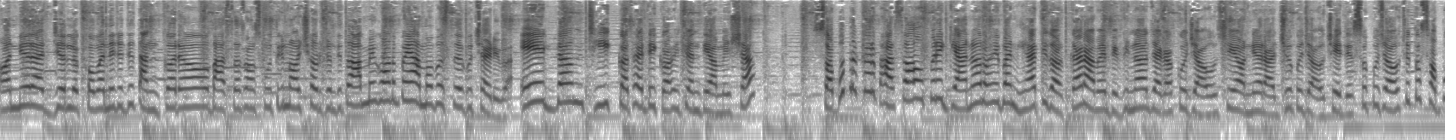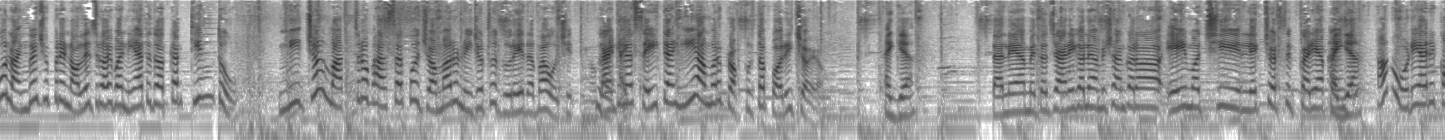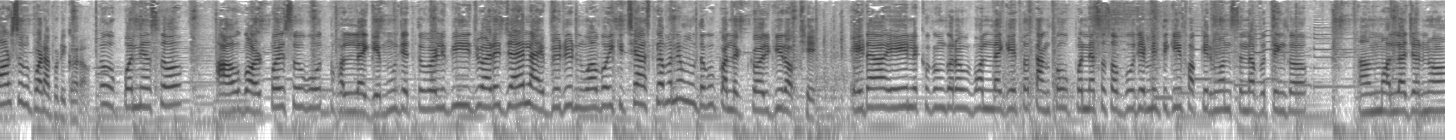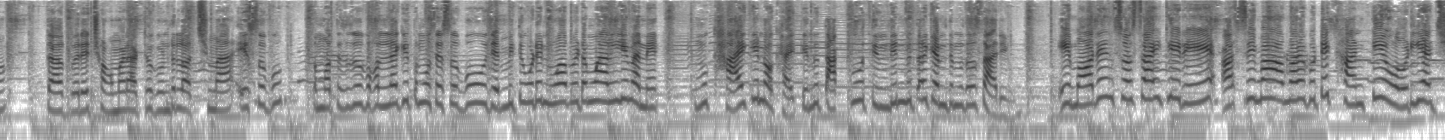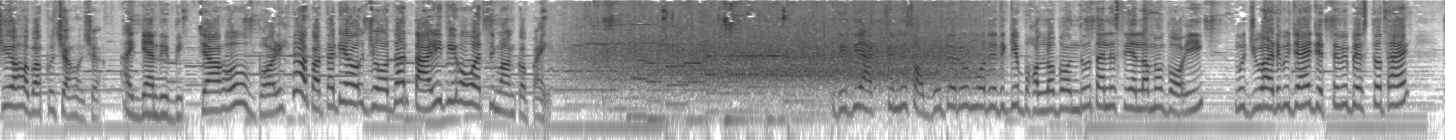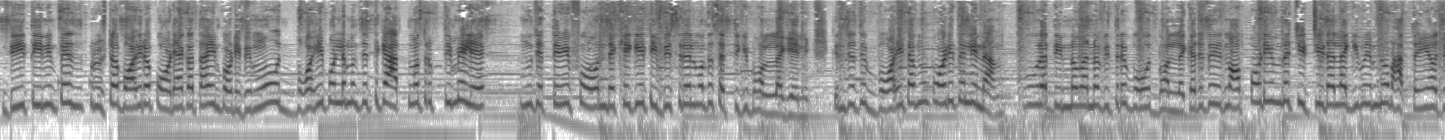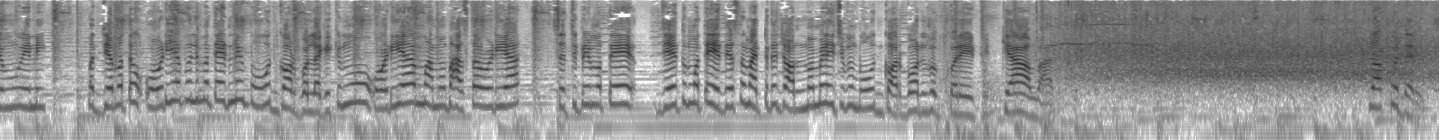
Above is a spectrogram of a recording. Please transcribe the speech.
ଅନ୍ୟ ରାଜ୍ୟ ଲୋକମାନେ ଯଦି ତାଙ୍କର ଭାଷା ସଂସ୍କୃତିକୁ ନ ଛାଡ଼ୁଛନ୍ତି ତ ଆମେ କ'ଣ ପାଇଁ ଆମ ଭାଷାକୁ ଛାଡ଼ିବା ଏକଦମ ଠିକ କଥାଟି କହିଛନ୍ତି ଅମିତ ଶାହା সবু প্রকার ভাষা উপরে জ্ঞান রহবা নিহাতি দরকার আমি বিভিন্ন জায়গাকে যাওছে অন্য রাজ্যকে যাওছে দেশকে যাওছে তো সবু ল্যাঙ্গুয়েজ উপরে নলেজ রহবা নিহাতি দরকার কিন্তু নিজ মাতৃভাষাকে জমারু নিজঠু দূরে দেওয়া উচিত কারণ সেইটা হি আমার প্রকৃত পরিচয় আজ্ঞা তাহলে আমি তো জাগলে আমি সাঙ্কর এইম অছি লেকচরশিপ করিয়া পাই হ্যাঁ ওড়িয়ারে কোন সব পড়াপড়ি কর তো উপন্যাস আও গল্প এসব বহুত ভাল লাগে মু যেতবেলে বি যুয়ারে যায় লাইব্রেরি নুয়া বই কিছু আসলা মানে মু তাকে কলেক্ট করিকি রখে এইটা এই লেখকঙ্কর ভাল লাগে তো তাঙ্ক উপন্যাস সবু যেমিতি কি ফকিরমোহন সেনাপতিঙ্ক মল্লাজহ্ন ତାପରେ ଛମାଣ ଆଠ ଗୁଣ୍ଡ ଲଛମା ଏସବୁ ତ ମୋତେ ସେସବୁ ଭଲ ଲାଗେ ତ ମୁଁ ସେସବୁ ଯେମିତି ଗୋଟେ ନୂଆ ବହିଟା ମୁଁ ଆଣିଲି ମାନେ ମୁଁ ଖାଏ କି ନ ଖାଏ କିନ୍ତୁ ତାକୁ ତିନି ଦିନ ଭିତରେ କେମିତି ମୁଁ ତାକୁ ସାରିବି ଏ ମଡର୍ଣ୍ଣ ସୋସାଇଟିରେ ଅସୀମା ଆମର ଗୋଟେ ଖାଣ୍ଟି ଓଡ଼ିଆ ଝିଅ ହେବାକୁ ଚାହୁଁଛ ଆଜ୍ଞା ଦିଦି ଯା ହଉ ବଢ଼ିଆ କଥାଟି ଆଉ ଜୋରଦାର ତାଳି ବି ହଉ ଅସୀମାଙ୍କ ପାଇଁ ଦିଦି ଆକ୍ଚୁଆଲି ସବୁଠାରୁ ମୋର ଯଦି କିଏ ଭଲ ବନ୍ଧୁ ତାହେଲେ ସିଏ ହେଲା ମୋ ବହି ମୁଁ ଯୁଆଡ଼େ ବି ଯାଏ ଯେତେ ବି ବ୍ୟସ୍ତ ଥାଏ ଦୁଇ ତିନି ପେଜ୍ ପୃଷ୍ଠ ବହିର ପଢ଼ିବା କଥା ହିଁ ପଢ଼ିବି ମୁଁ ବହି ପଢ଼ିଲେ ମୋତେ ଯେତିକି ଆତ୍ମତୃପ୍ତି ମିଳେ ମୁଁ ଯେତେ ବି ଫୋନ୍ ଦେଖେ କି ଟିଭି ସିରିଏଲ୍ ମୋତେ ସେତିକି ଭଲ ଲାଗେନି କିନ୍ତୁ ଯଦି ବହିଟା ମୁଁ ପଢ଼ିଦେଲି ନା ପୁରା ଦିନମାନ ଭିତରେ ବହୁତ ଭଲ ଲାଗେ ଯଦି ନ ପଢ଼ିବି ମୋତେ ଚିଡ଼ଚିଡ଼ା ଲାଗିବ ଯେମିତି ମୋ ଭାତ ହିଁ ହଜମ ହୁଏନି ଯେ ମୋତେ ଓଡ଼ିଆ ବୋଲି ମୋତେ ଏଠି ନେଇ ବହୁତ ଗର୍ବ ଲାଗେ କି ମୁଁ ଓଡ଼ିଆ ଆମ ଭାଷା ଓଡ଼ିଆ ସେଥିପାଇଁ ମୋତେ ଯେହେତୁ ମୋତେ ଏ ଦେଶ ମାଟିରେ ଜନ୍ମ ମିଳିଛି ମୁଁ ବହୁତ ଗର୍ବ ଅନୁଭବ କରେ ଏଠି କ୍ୟା ବାତ ରଖୁଦାରୀ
